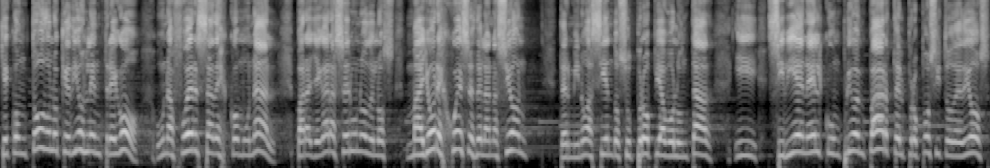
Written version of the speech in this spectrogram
que con todo lo que Dios le entregó, una fuerza descomunal para llegar a ser uno de los mayores jueces de la nación, terminó haciendo su propia voluntad y si bien él cumplió en parte el propósito de Dios,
